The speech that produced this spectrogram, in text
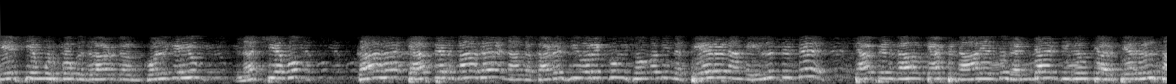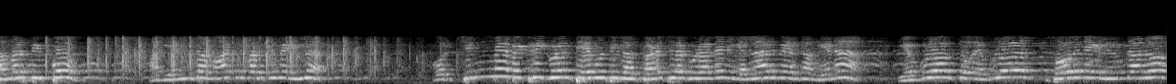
தேசிய முற்போக்கு திராவிட கொள்கையும் லட்சியமும் காக கேப்டனுக்காக நாங்க கடைசி வரைக்கும் சொன்னது இந்த பேரை நாங்க இழுத்துட்டு கேப்டனுக்காக கேப்டன் ஆலயத்தில் ரெண்டாயிரத்தி இருபத்தி ஆறு தேர்தலில் சமர்ப்பிப்போம். அது எந்த மாற்று கருத்துமே இல்ல. ஒரு சின்ன வெற்றி கூட தேமுதிக கிடைச்சிடக்கூடாது நீங்க எல்லாருமே இருக்காங்க. ஏன்னா எவ்வளவு எவ்வளவு சோதனைகள் இருந்தாலும்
